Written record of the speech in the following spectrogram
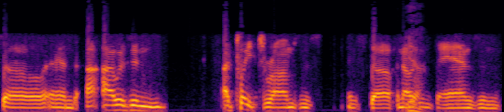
So, and I, I was in, I played drums and, and stuff, and I was Yeah. in bands, and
